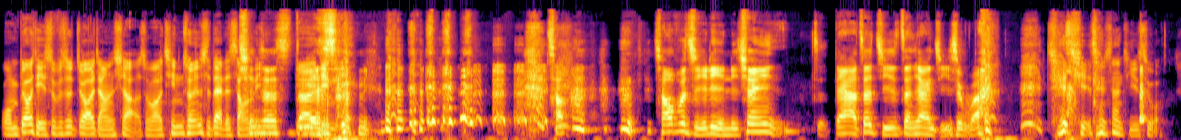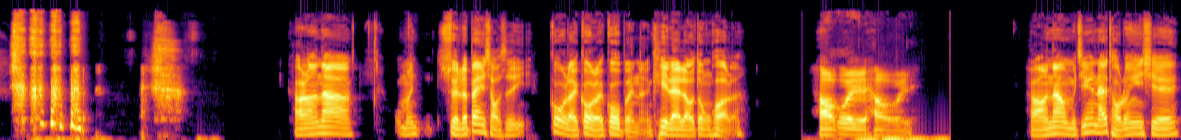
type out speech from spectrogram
我们标题是不是就要讲下什么青春时代的张力？青春时代的张力，超超不吉利。你确定？等一下，这集是正向集数吧？这集是正向集数。好了，那我们水了半小时，够了，够了，够本了，可以来聊动画了。好喂，好喂。好，那我们今天来讨论一些。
